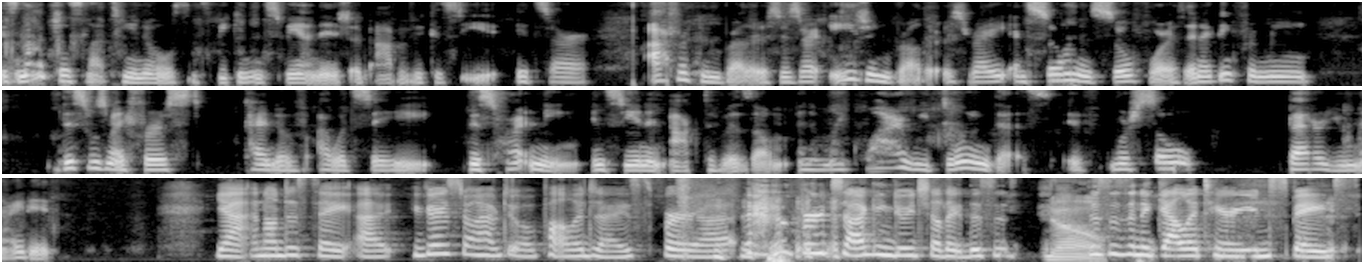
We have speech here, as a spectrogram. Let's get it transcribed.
It's not just Latinos and speaking in Spanish of advocacy. It's our African brothers, it's our Asian brothers, right? And so on and so forth. And I think for me, this was my first kind of, I would say, disheartening in CNN activism. And I'm like, why are we doing this if we're so better united? Yeah, and I'll just say, uh, you guys don't have to apologize for uh, for talking to each other. This is No. this is an egalitarian space,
